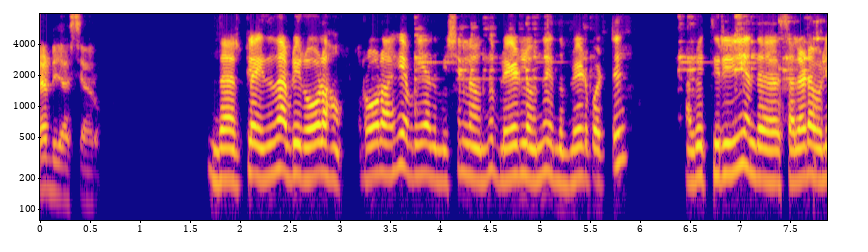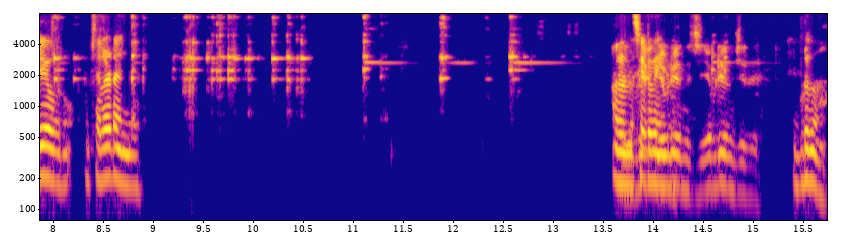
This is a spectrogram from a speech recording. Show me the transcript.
ரேட் ஜாஸ்தியா இருக்கும் இந்த இருக்குல்ல இதுதான் அப்படியே ரோல் ஆகும். ரோல் ஆகி அப்படியே அந்த மிஷினில் வந்து பிளேடில் வந்து இந்த பிளேடு பட்டு அப்படியே திருவி அந்த சலடை வெளியே வரும். சலடை எங்க? அது அந்த சைடு எப்படி இருந்துச்சு? எப்படி இருந்துச்சு இப்படிதான்.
